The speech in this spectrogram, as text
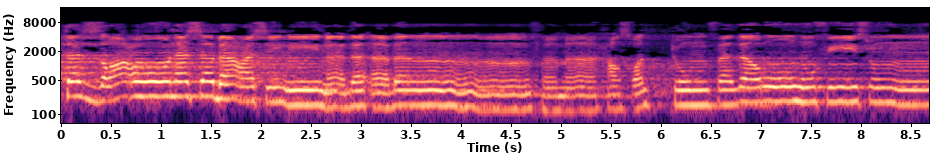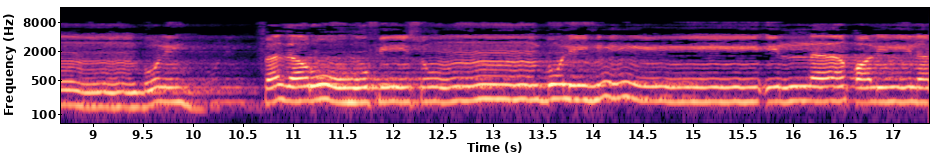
تزرعون سبع سنين دأبا فما حصدتم فذروه في سنبله فذروه في سنبله إلا قليلا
